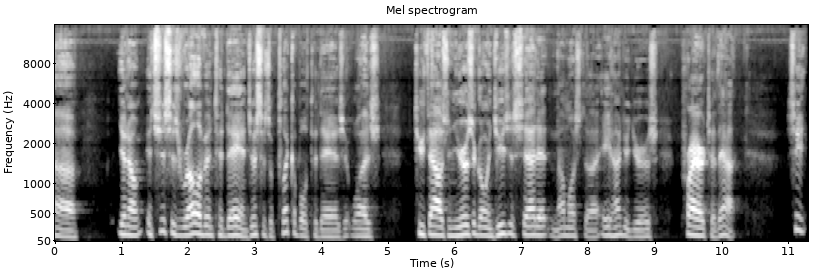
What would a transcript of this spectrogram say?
Uh, you know, it's just as relevant today and just as applicable today as it was 2,000 years ago when Jesus said it, and almost uh, 800 years prior to that. See,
